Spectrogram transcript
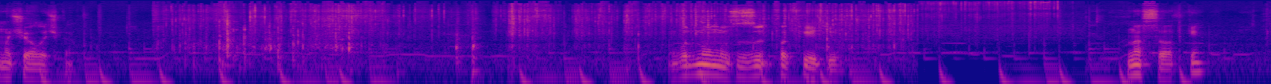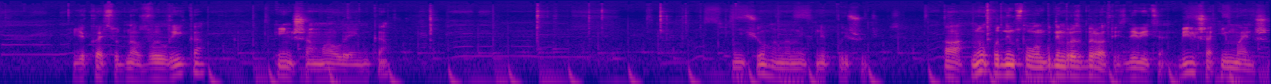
мочалочка. В одному з пакетів насадки. Якась одна велика, інша маленька. Нічого на них не пишуть. А, ну одним словом, будемо розбиратись. Дивіться, більша і менша.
